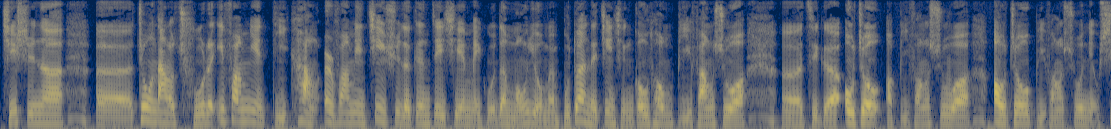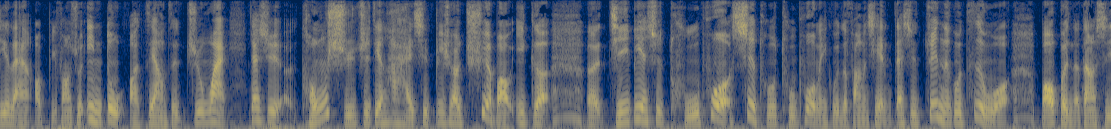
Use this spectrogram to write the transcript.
其实呢，呃，中国大陆除了一方面抵抗，二方面继续的跟这些美。国的盟友们不断的进行沟通，比方说，呃，这个欧洲啊，比方说澳洲，比方说纽西兰啊，比方说印度啊，这样子之外，但是同时之间，他还是必须要确保一个，呃，即便是突破，试图突破美国的防线，但是最能够自我保本的，当然是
